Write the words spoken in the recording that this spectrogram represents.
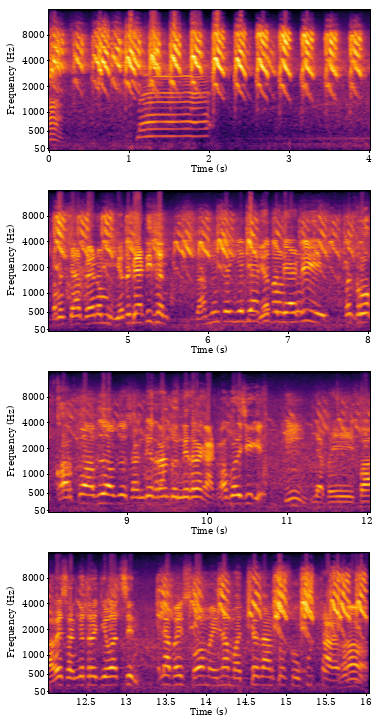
હા. એટલે તમે ચાર બહેનો એ તો બેઠી છે ને? જમીન તો અહીંયા બેઠી તો બેઠી. પણ થોડો ખર્ચો આપજો આપજો. સંગેથરા દંગેથરા કાઢવા પડશે કે? હમ એટલે ભાઈ ભાવે સંગેથરા જેવા જ છે ને. એટલે ભાઈ સો મહિના મચ્છર તો ચોખ્ખું જ થાય. હા.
